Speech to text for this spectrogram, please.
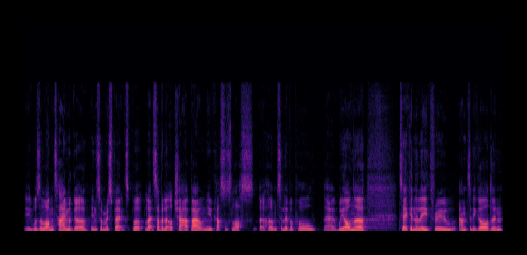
it was a long time ago in some respects, but let's have a little chat about Newcastle's loss at home to Liverpool. Uh, we all know, taking the lead through Anthony Gordon,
